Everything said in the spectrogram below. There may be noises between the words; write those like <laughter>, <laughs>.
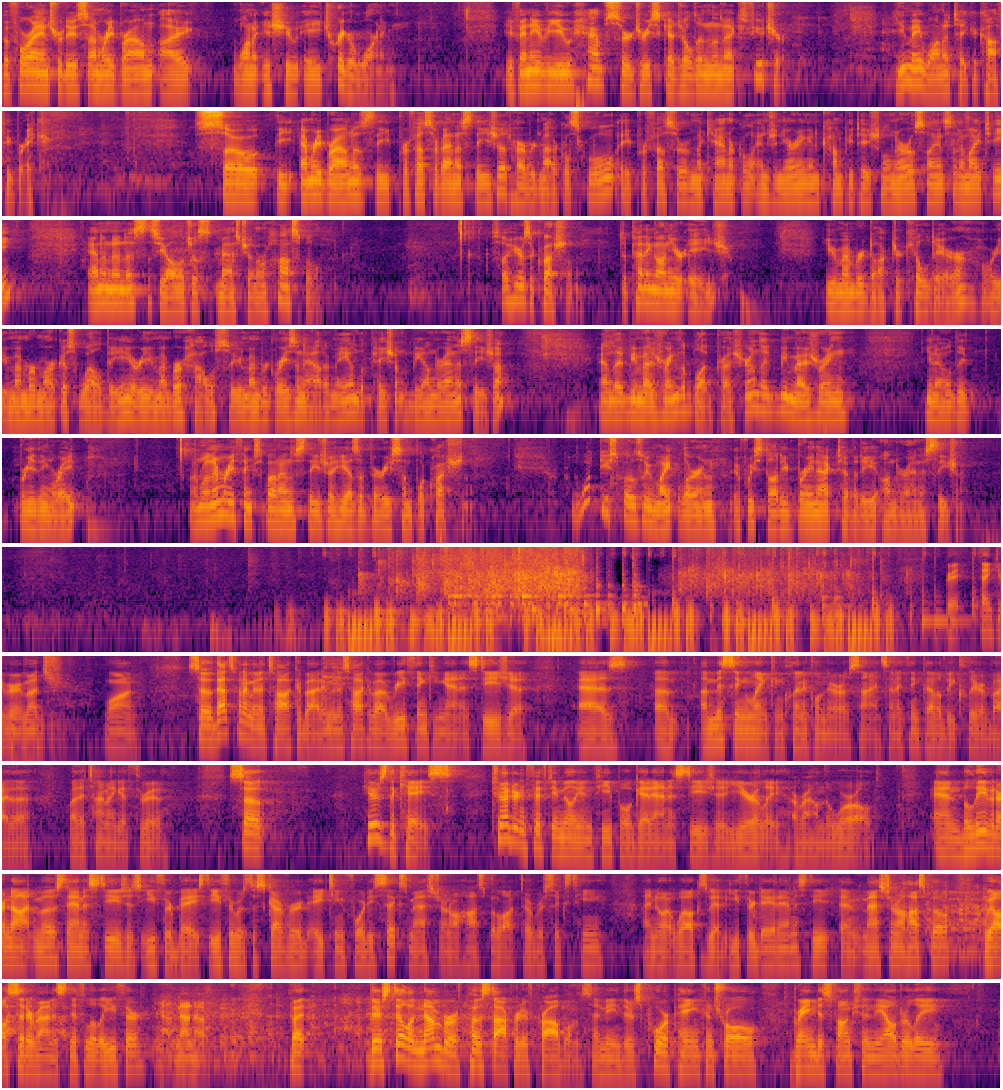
Before I introduce Emery Brown, I want to issue a trigger warning. If any of you have surgery scheduled in the next future, you may want to take a coffee break. So, the Emery Brown is the professor of anesthesia at Harvard Medical School, a professor of mechanical engineering and computational neuroscience at MIT, and an anesthesiologist at Mass General Hospital. So, here's a question. Depending on your age, you remember Dr. Kildare, or you remember Marcus Welby, or you remember House, or you remember Grey's Anatomy, and the patient would be under anesthesia, and they'd be measuring the blood pressure, and they'd be measuring, you know, the breathing rate, and when Emery thinks about anesthesia, he has a very simple question. What do you suppose we might learn if we study brain activity under anesthesia? Great. Thank you very much, Juan. So that's what I'm going to talk about. I'm going to talk about rethinking anesthesia as a, a missing link in clinical neuroscience, and I think that'll be clear by the, by the time I get through. So here's the case. 250 million people get anesthesia yearly around the world. And believe it or not, most anesthesia is ether-based. Ether was discovered 1846, Mass General Hospital, October 16th. I know it well because we have ether day at anesthesia, at Mass General Hospital. We all sit around and sniff a little ether. No, no, no. But there's still a number of postoperative problems. I mean, there's poor pain control, brain dysfunction in the elderly,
